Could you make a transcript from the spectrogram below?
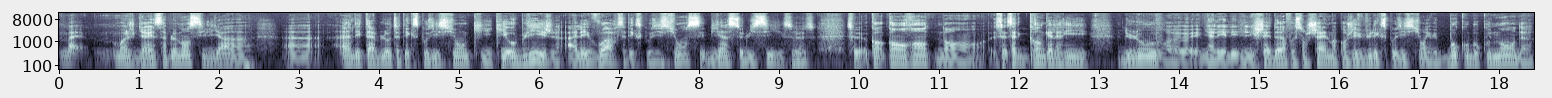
Bah, moi, je dirais simplement s'il y a un, un- un des tableaux de cette exposition qui, qui oblige à aller voir cette exposition, c'est bien celui-ci. Ce- ce- quand, quand on rentre dans ce- cette grande galerie du Louvre, euh, eh bien les, les- les chefs-d'œuvre s'enchaînent. Moi, quand j'ai vu l'exposition, il y avait beaucoup, beaucoup de monde.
